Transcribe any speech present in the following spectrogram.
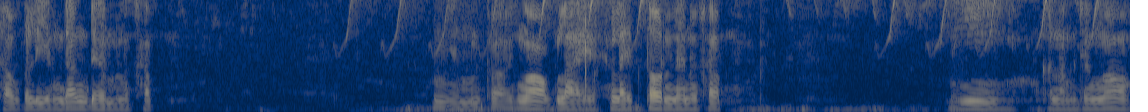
ชาวกะเหรี่ยงดั้งเดิมนะครับนี่มันก็งอกไหลไหลต้นแล้วนะครับ นี่กำลังจะงอก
